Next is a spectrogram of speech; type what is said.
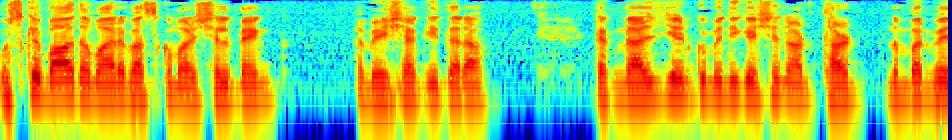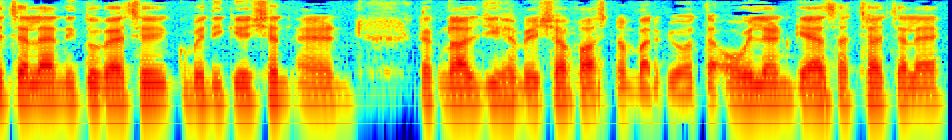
उसके बाद हमारे पास कमर्शियल बैंक हमेशा की तरह। टेक्नोलॉजी एंड कम्युनिकेशन और थर्ड नंबर पे चला है, नहीं तो वैसे कम्युनिकेशन एंड टेक्नोलॉजी हमेशा फ़र्स्ट नंबर पे होता है। ऑयल एंड गैस अच्छा चला है,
